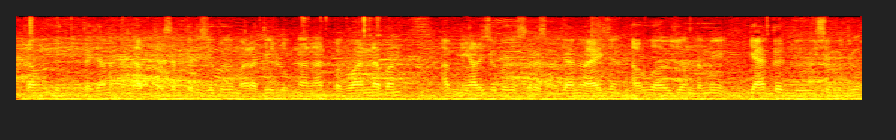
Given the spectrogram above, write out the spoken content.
એકાવન ગજની ધજાના પણ આપ દર્શન કરી શકો છો. મારા ત્રિલોકના નાથ ભગવાનના પણ આપ નિહાળી શકો છો. સરસ મજાનું આયોજન, આવું આયોજન તમે ક્યાંક જ જોયું છે મિત્રો.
